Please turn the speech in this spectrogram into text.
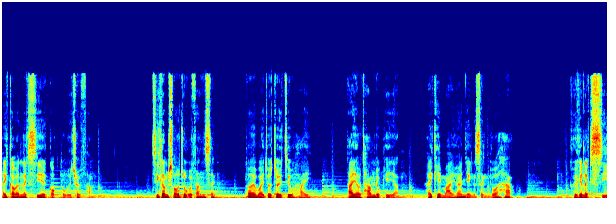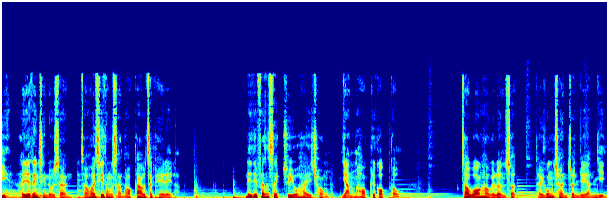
喺旧恩历史嘅角度去出发，至今所做嘅分析，都系为咗聚焦喺带有贪欲嘅人喺其迈向形成嗰一刻，佢嘅历史喺一定程度上就开始同神学交织起嚟啦。呢啲分析主要系从人学嘅角度，就往后嘅论述提供详尽嘅引言。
